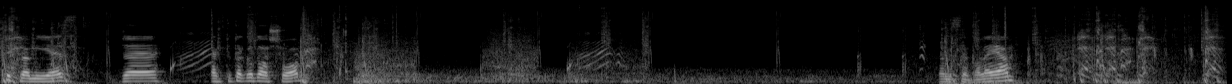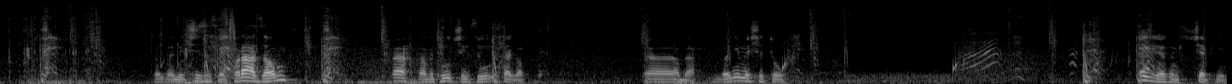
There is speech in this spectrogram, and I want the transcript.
Przykro mi jest, że jak do tego doszło. Tam sobie woleja. Dobra, miecznicy sobie poradzą. Ach, nawet łucznik z tego. E, dobra, gonimy się tu. Weź go tam ściepnij.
